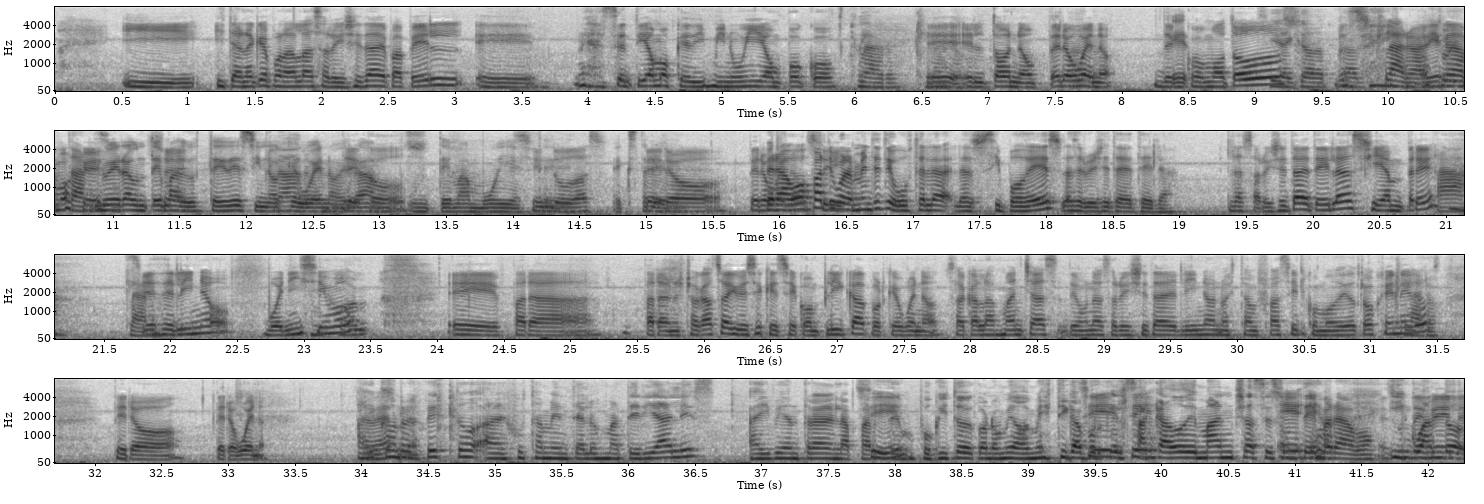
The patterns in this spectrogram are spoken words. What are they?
Y, y tener que poner la servilleta de papel eh, sentíamos que disminuía un poco Claro, eh, el tono. Pero bueno, de Eh, como todos. sí, hay que adaptarse. Claro, había que adaptarse. No era un tema sí. de ustedes, sino Claro, que bueno, era todos. un tema muy este, Sin dudas. extremo. Pero, pero, Pero, a vos sí. particularmente te gusta, la, la- si podés, la servilleta de tela. La servilleta de tela siempre. Ah, claro. Si es de lino, buenísimo. Mejor. Eh, para, para nuestro caso hay veces que se complica porque, bueno, sacar las manchas de una servilleta de lino no es tan fácil como de otros géneros. Claro. Pero, pero bueno. Ahí A ver. con respecto a justamente a los materiales, ahí voy a entrar en la parte Sí. un poquito de economía doméstica Sí, porque el sí. sacado de manchas es un Eh, es tema. bravo. Es y un cuando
